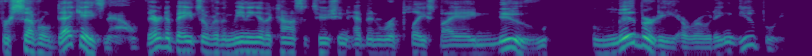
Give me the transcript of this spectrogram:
For several decades now, their debates over the meaning of the Constitution have been replaced by a new liberty eroding viewpoint,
